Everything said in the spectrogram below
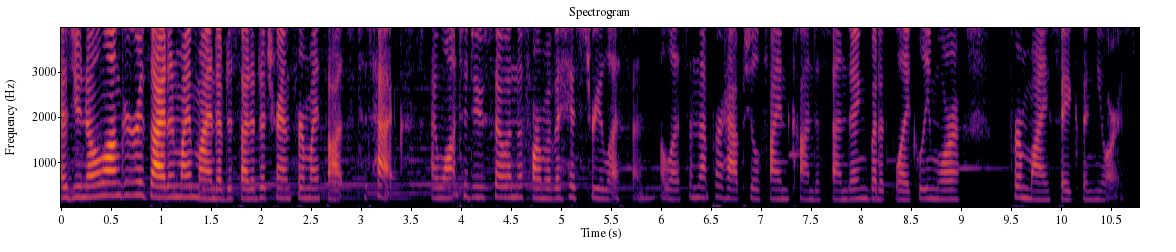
As you no longer reside in my mind, I've decided to transfer my thoughts to text. I want to do so in the form of a history lesson, a lesson that perhaps you'll find condescending, but it's likely more for my sake than yours.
